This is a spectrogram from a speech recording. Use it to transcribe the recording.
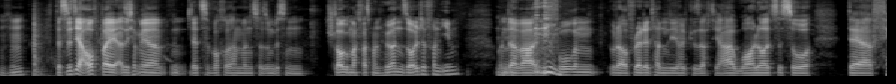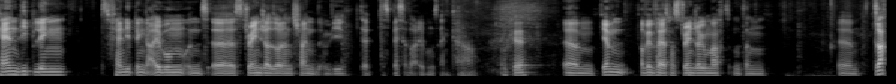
Mhm. Das wird ja auch bei, also ich habe mir ja, letzte Woche haben wir uns ja so ein bisschen schlau gemacht, was man hören sollte von ihm. Und Mhm. da war in Foren oder auf Reddit hatten die halt gesagt, ja, Warlords ist so der Fanliebling, das Fanliebling-Album und äh, Stranger soll anscheinend irgendwie der, das bessere Album sein, keine Ahnung. Okay. Ähm, wir haben auf jeden Fall erstmal Stranger gemacht und dann ähm, sag,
